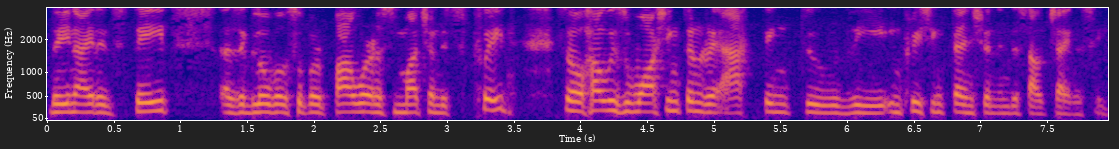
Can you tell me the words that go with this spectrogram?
the United States, as a global superpower, has much on its plate. So, how is Washington reacting to the increasing tension in the South China Sea?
